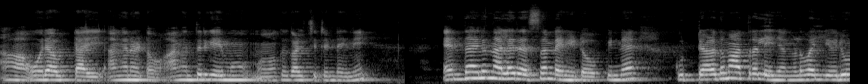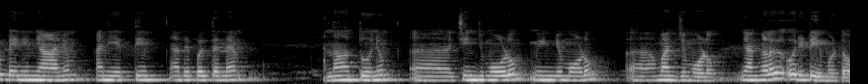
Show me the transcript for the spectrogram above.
ആ ഒരു ഔട്ടായി. അങ്ങനെ കേട്ടോ അങ്ങനത്തെ ഒരു ഗെയിമും ഒക്കെ കളിച്ചിട്ടുണ്ടായിനി എന്തായാലും നല്ല രസമുണ്ടായിനി കേട്ടോ പിന്നെ കുട്ടികളത് മാത്രമല്ലേ ഞങ്ങൾ വലിയവരും ഉണ്ടായിനി ഞാനും അനിയത്തിയും അതേപോലെ തന്നെ നാത്തൂനും ചിഞ്ചുമോളും മിന്നുമോളും മഞ്ജുമോളും. ഞങ്ങൾ ഒരു ടീം കേട്ടോ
